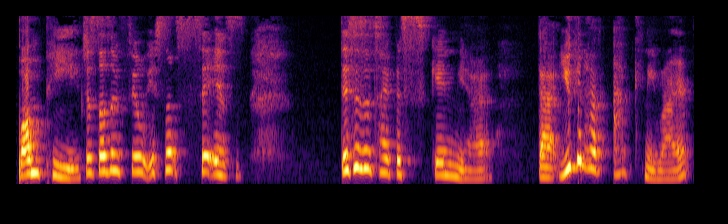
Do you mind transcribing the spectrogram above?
bumpy it just doesn't feel it's not sitting this is a type of skin yeah that you can have acne, right?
